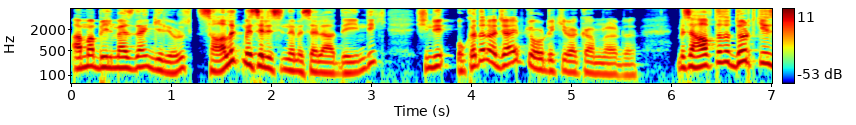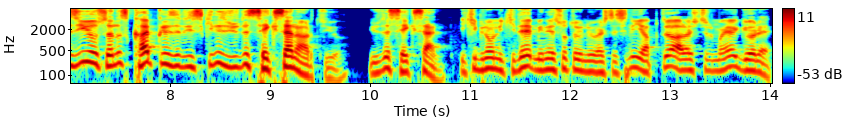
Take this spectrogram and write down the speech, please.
ama bilmezden geliyoruz. Sağlık meselesinde mesela değindik. Şimdi o kadar acayip ki oradaki rakamlarda. Mesela haftada 4 kez yiyorsanız kalp krizi riskiniz %80 artıyor. %80. 2012'de Minnesota Üniversitesi'nin yaptığı araştırmaya göre.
